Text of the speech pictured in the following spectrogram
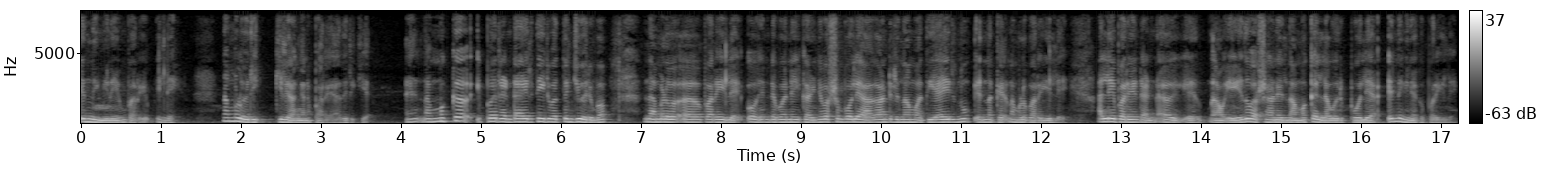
എന്നിങ്ങനെയും പറയും ഇല്ലേ? നമ്മൾ ഒരിക്കലും അങ്ങനെ പറയാതിരിക്കുക. നമുക്ക് ഇപ്പോൾ രണ്ടായിരത്തി ഇരുപത്തഞ്ച് വരുമ്പം നമ്മൾ പറയില്ലേ ഓ എന്റെ മോനെ ഈ കഴിഞ്ഞ വർഷം പോലെ ആകാണ്ടിരുന്നാൽ മതിയായിരുന്നു എന്നൊക്കെ നമ്മൾ പറയില്ലേ? അല്ലേ പറയും രണ്ട് ഏത് വർഷമാണെങ്കിലും നമുക്കെല്ലാം ഒരുപോലെ എന്നിങ്ങനെയൊക്കെ പറയില്ലേ?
